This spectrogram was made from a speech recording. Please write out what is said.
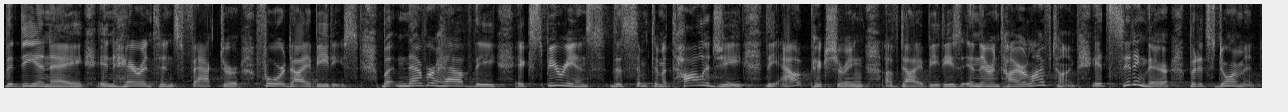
the DNA inheritance factor for diabetes, but never have the experience, the symptomatology, the outpicturing of diabetes in their entire lifetime. It's sitting there, but it's dormant.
